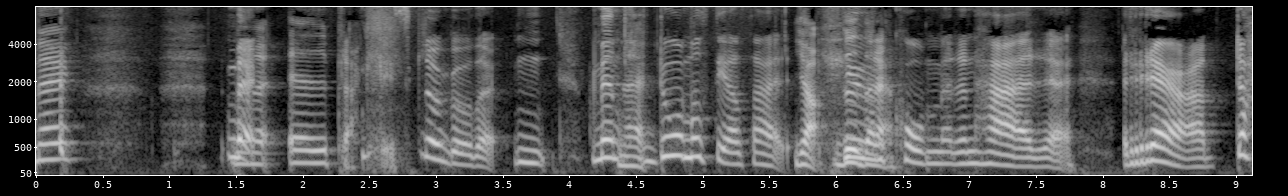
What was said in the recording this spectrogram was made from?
Nej. Nej. Men ej praktisk. De går där. Mm. Men Nej. då måste jag så här, Ja, hur kommer den här eh, röda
